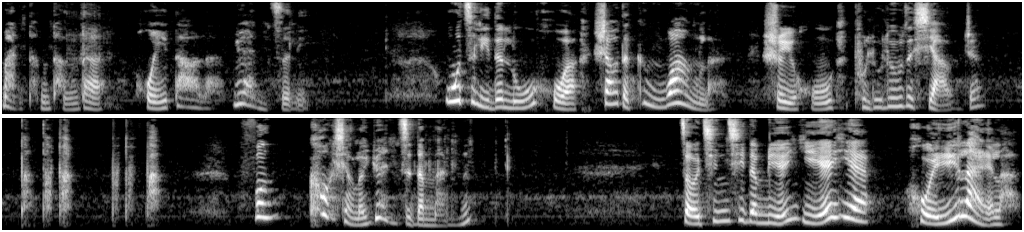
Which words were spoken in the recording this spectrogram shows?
慢腾腾的回到了院子里。屋子里的炉火烧得更旺了，水壶扑噜噜的响着，啪啪啪啪啪啪，风叩响了院子的门。走亲戚的棉爷爷回来了。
